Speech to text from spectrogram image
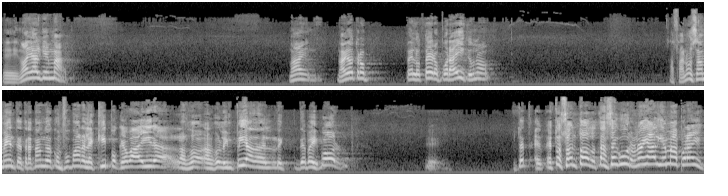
Eh, ¿No hay alguien más? No hay, otro pelotero por ahí que uno afanosamente tratando de conformar el equipo que va a ir a las, Olimpiadas de, béisbol. Eh, estos son todos, ¿están seguros? ¿No hay alguien más por ahí?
